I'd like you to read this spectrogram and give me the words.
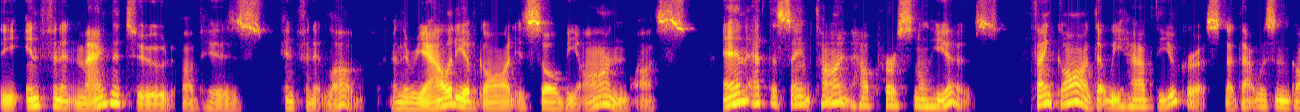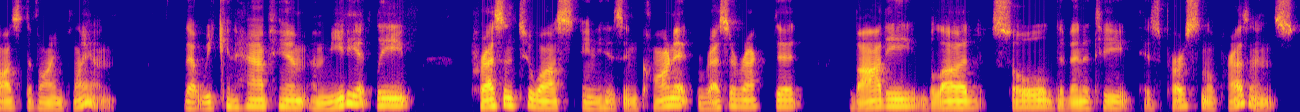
the infinite magnitude of his infinite love. And the reality of God is so beyond us and at the same time, how personal he is. Thank God that we have the Eucharist, that that was in God's divine plan, that we can have him immediately present to us in his incarnate, resurrected body, blood, soul, divinity, his personal presence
